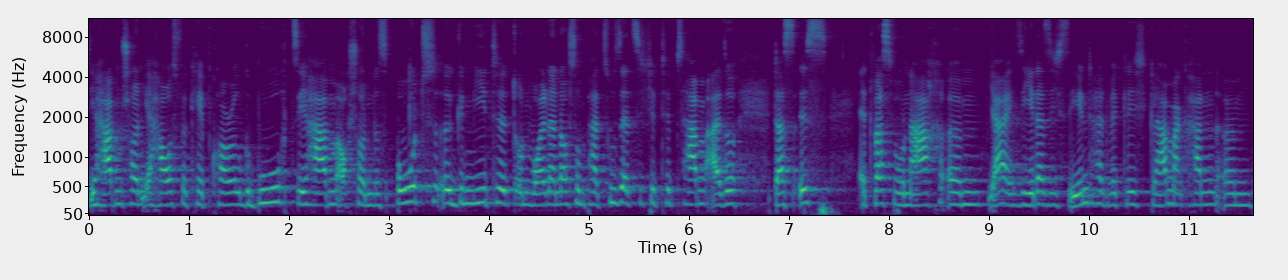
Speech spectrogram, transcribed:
Sie haben schon Ihr Haus für Cape Coral gebucht, Sie haben auch schon das Boot äh, gemietet und wollen dann noch so ein paar zusätzliche Tipps haben. Also das ist etwas, wonach ähm, ja, jeder sich sehnt, halt wirklich. Klar, man kann... Ähm,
